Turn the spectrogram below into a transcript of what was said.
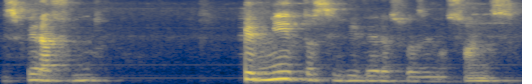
Respira fundo. Permita-se viver as suas emoções.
